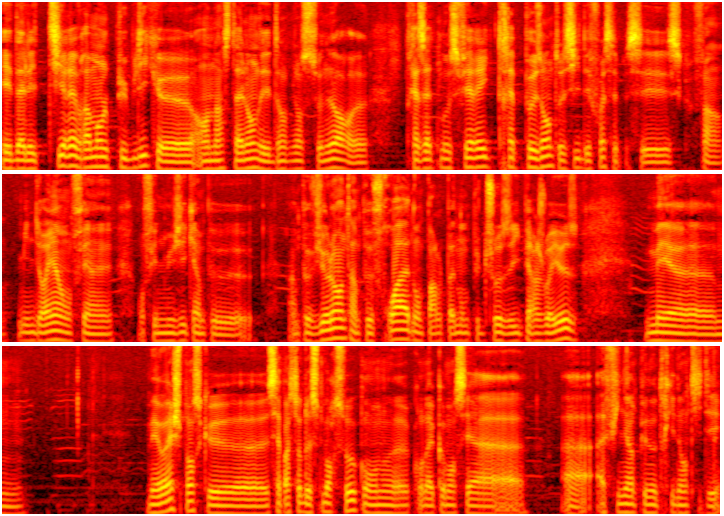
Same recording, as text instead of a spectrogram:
et d'aller tirer vraiment le public euh, en installant des ambiances sonores euh, très atmosphériques, très pesantes aussi. Des fois, enfin, mine de rien, on fait, on fait une musique un peu, un peu violente, un peu froide. On parle pas non plus de choses hyper joyeuses, mais euh, mais ouais, je pense que c'est à partir de ce morceau qu'on qu'on a commencé à, à affiner un peu notre identité.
